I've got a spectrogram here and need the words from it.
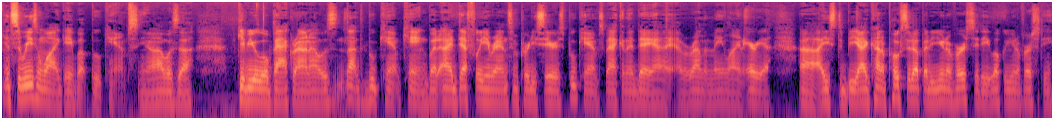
it's the reason why I gave up boot camps. You know, I was uh, give you a little background. I was not the boot camp king, but I definitely ran some pretty serious boot camps back in the day uh, around the mainline area. Uh, I used to be, I kind of posted up at a university, local university,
